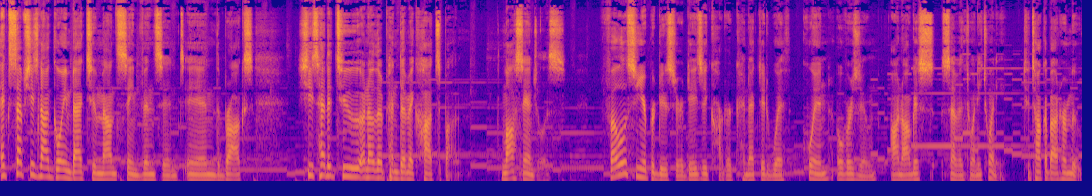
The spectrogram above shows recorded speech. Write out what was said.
Except she's not going back to Mount St. Vincent in the Bronx. She's headed to another pandemic hotspot, Los Angeles. Fellow senior producer Daisy Carter connected with Quinn over Zoom on August 7, 2020, to talk about her move.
